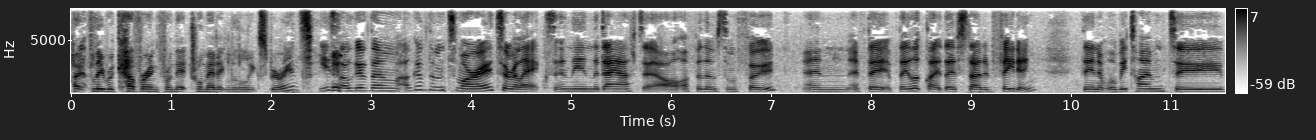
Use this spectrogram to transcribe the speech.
hopefully recovering from that traumatic little experience. Yes, I'll give them. I'll give them tomorrow to relax, and then the day after, I'll offer them some food. And if they if they look like they've started feeding, then it will be time to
